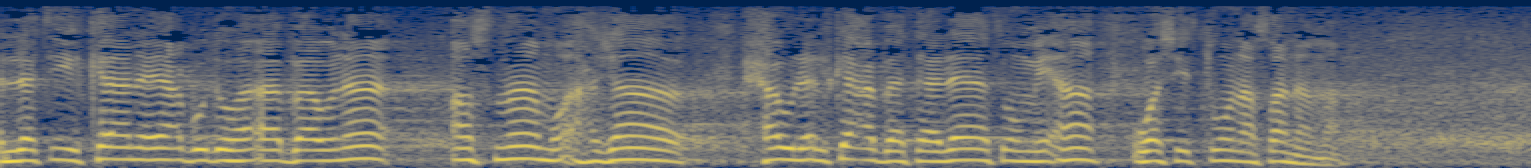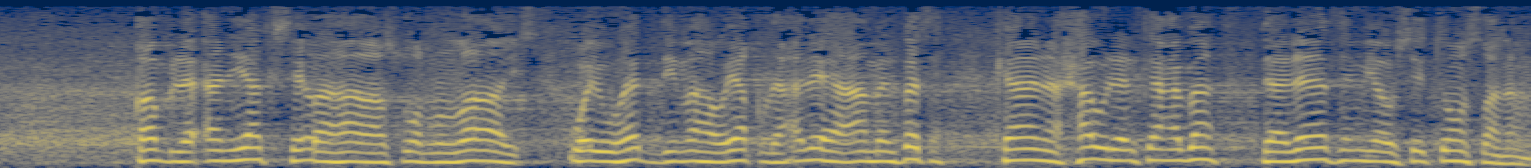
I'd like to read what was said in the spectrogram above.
التي كان يعبدها آباؤنا أصنام أحجار حول الكعبة ثلاثمائة وستون صنما قبل أن يكسرها رسول الله ويهدمها ويقضي عليها عام الفتح كان حول الكعبة ثلاثمائة وستون صنم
